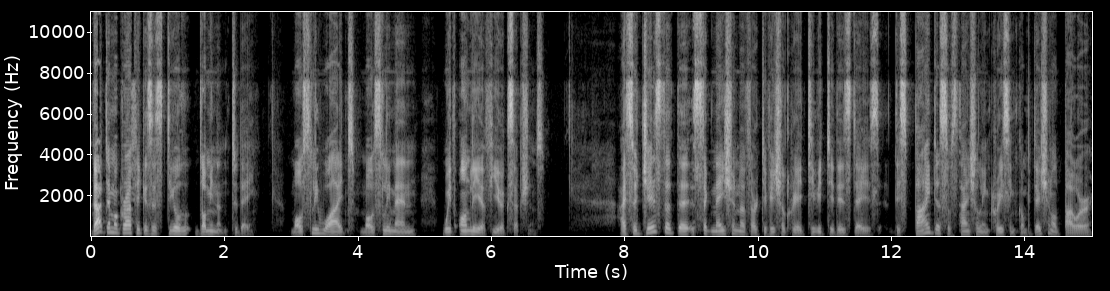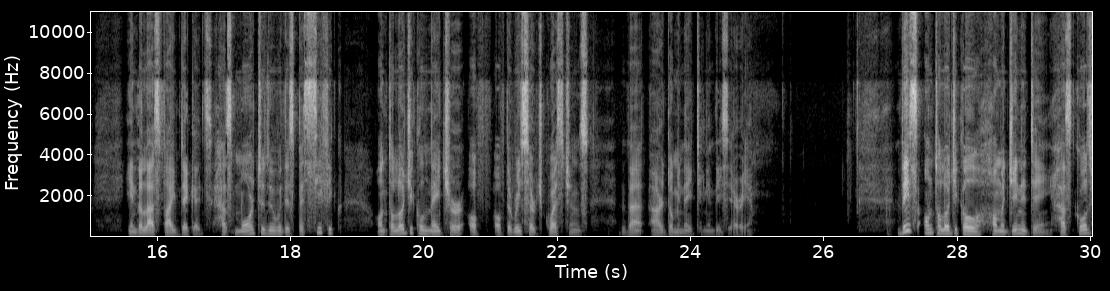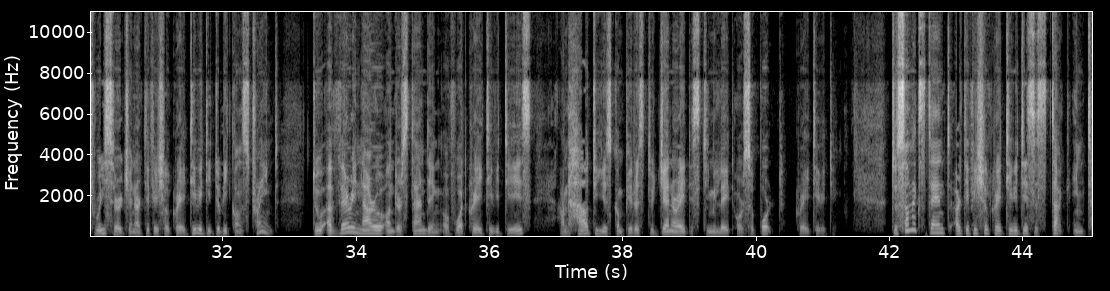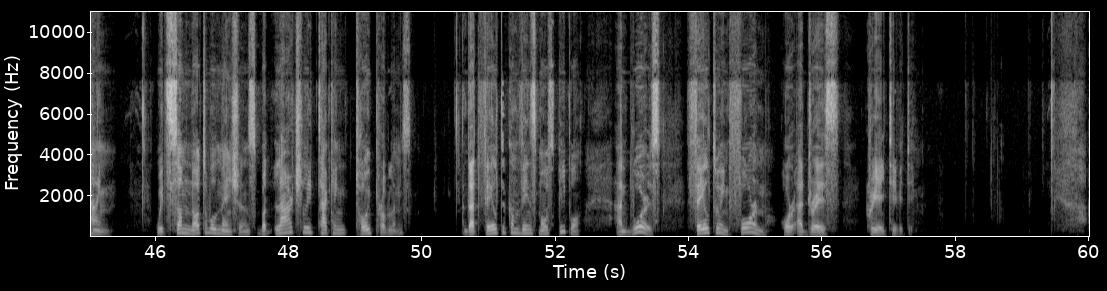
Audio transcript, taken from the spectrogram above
That demographic is still dominant today, mostly white, mostly men, with only a few exceptions. I suggest that the stagnation of artificial creativity these days, despite the substantial increase in computational power in the last five decades, has more to do with the specific ontological nature of, of the research questions that are dominating in this area. This ontological homogeneity has caused research in artificial creativity to be constrained to a very narrow understanding of what creativity is and how to use computers to generate, stimulate, or support creativity. To some extent, artificial creativity is stuck in time, with some notable mentions, but largely tackling toy problems that fail to convince most people, and worse, fail to inform or address creativity.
